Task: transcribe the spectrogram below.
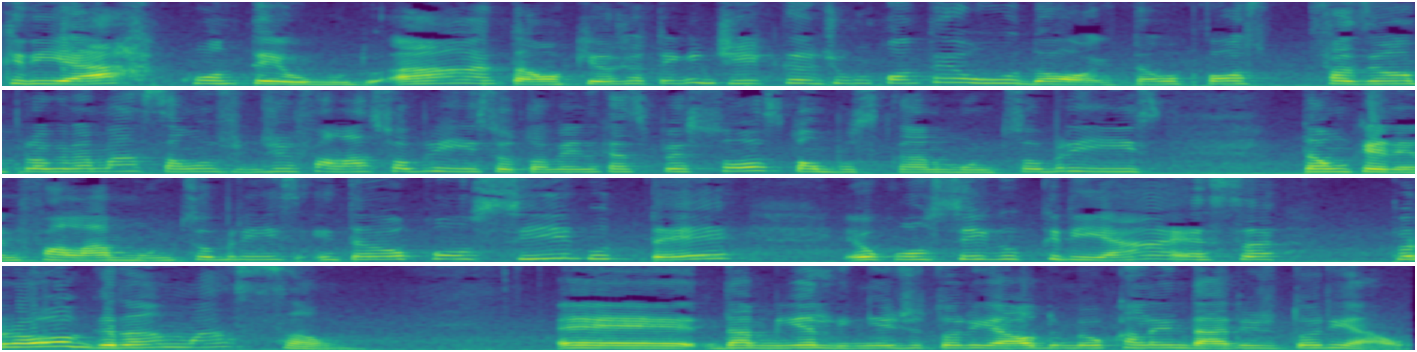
criar conteúdo? Ah, então aqui eu já tenho dica de um conteúdo, ó, então eu posso fazer uma programação de falar sobre isso. Eu estou vendo que as pessoas estão buscando muito sobre isso estão querendo falar muito sobre isso. Então eu consigo ter, eu consigo criar essa programação é, da minha linha editorial, do meu calendário editorial.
